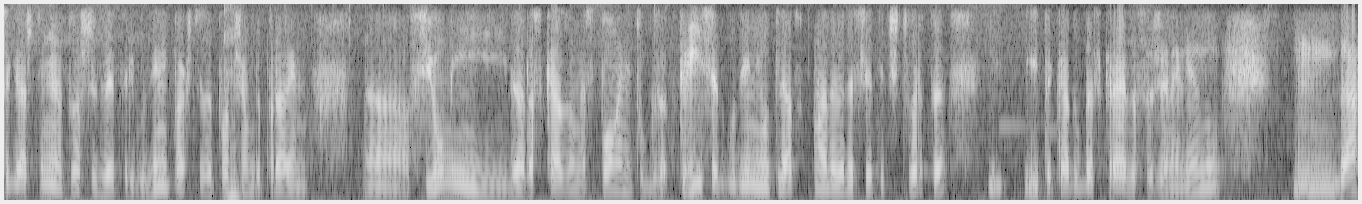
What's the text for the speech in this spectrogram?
сега ще минат още 2-3 години, пак ще започнем да правим а, филми и да разказваме спомени тук за 30 години от лятото на 94-та и, и така до безкрай, за съжаление, но да,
